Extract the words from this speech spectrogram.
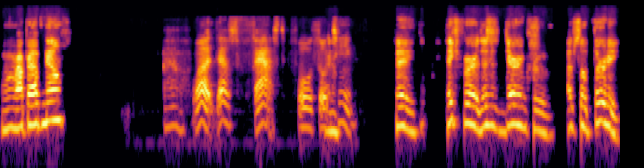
we'll wrap it up now. oh, what? That was fast. 413. Hey, thank you for this is Darren Crew, episode 30.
